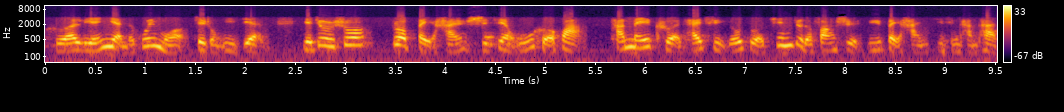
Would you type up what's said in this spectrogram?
和联演的规模这种意见。也就是说，若北韩实现无核化。韩美可采取有所迁就的方式与北韩进行谈判。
